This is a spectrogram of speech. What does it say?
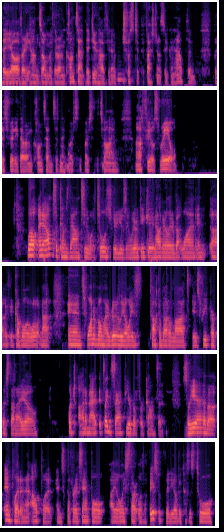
they are very hands on with their own content. They do have you know mm. trusted professionals who can help them, but it's really their own content, isn't it? Most most of the time, and that feels real. Well, and it also comes down to what tools you're using. We were geeking out earlier about one and uh, a couple of whatnot, and one of them I really always talk about a lot is repurpose.io which automatic it's like zapier but for content. So mm-hmm. you have an input and an output. And so for example i always start with a facebook video because this tool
